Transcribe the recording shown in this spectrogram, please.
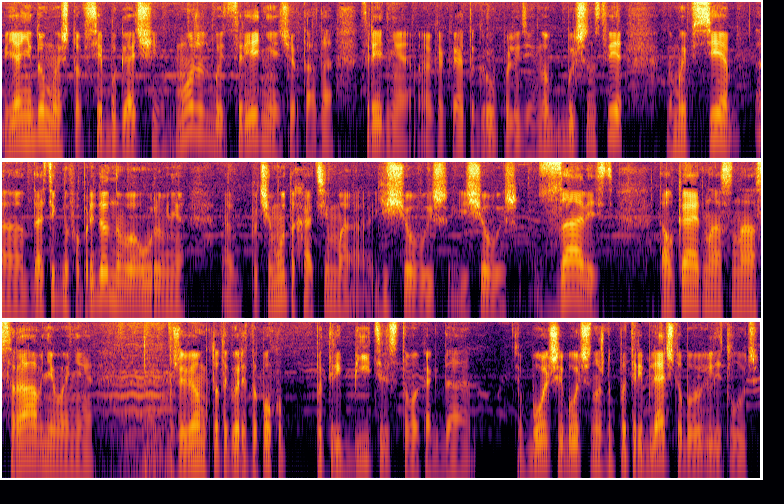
я не думаю, что все богачи. Может быть, средняя черта, да, средняя э, какая-то группа людей. Но в большинстве мы все, э, достигнув определенного уровня, э, почему-то хотим еще выше, еще выше. Зависть толкает нас на сравнивание. Живем, кто-то говорит, в эпоху потребительства, когда больше и больше нужно потреблять, чтобы выглядеть лучше.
